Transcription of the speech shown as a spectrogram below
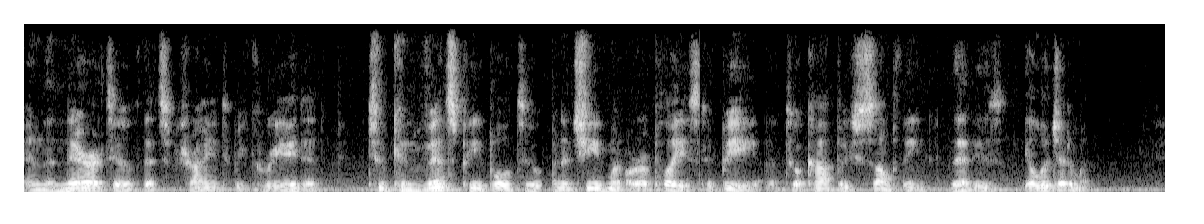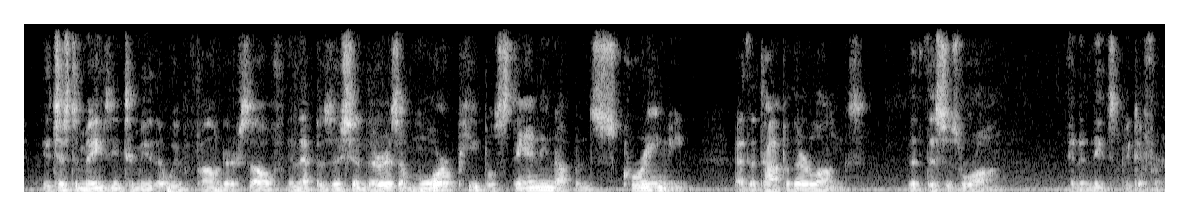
and the narrative that's trying to be created to convince people to an achievement or a place to be, to accomplish something that is illegitimate. It's just amazing to me that we've found ourselves in that position. There isn't more people standing up and screaming at the top of their lungs that this is wrong and it needs to be different.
